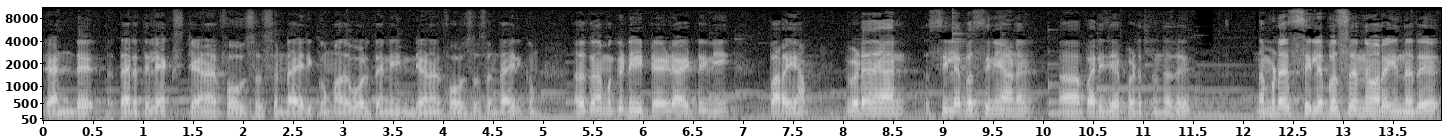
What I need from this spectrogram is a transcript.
രണ്ട് തരത്തിൽ എക്സ്റ്റേണൽ ഫോഴ്സസ് ഉണ്ടായിരിക്കും അതുപോലെ തന്നെ ഇന്റേർണൽ ഫോഴ്സസ് ഉണ്ടായിരിക്കും. അതൊക്കെ നമുക്ക് ഡീറ്റെയിൽഡ് ആയിട്ട് ഇനി പറയാം. ഇവിടെ ഞാൻ സിലബസിനെയാണ് പരിചയപ്പെടുത്തുന്നത്. നമ്മുടെ സിലബസ് എന്ന് പറയുന്നത്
